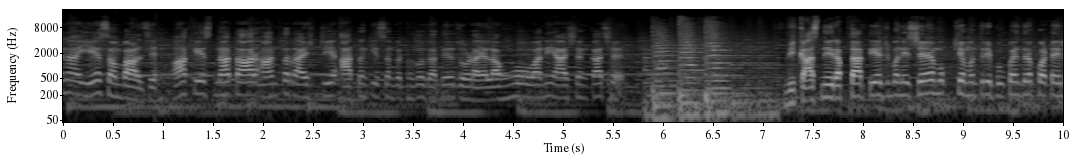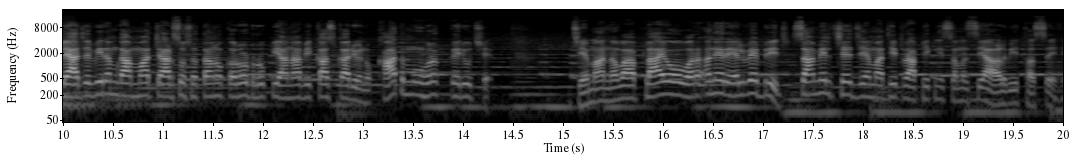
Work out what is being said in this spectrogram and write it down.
એનઆઈએ સંભાળશે. આ કેસના તાર આંતરરાષ્ટ્રીય આતંકી સંગઠનો સાથે જોડાયેલા હોવાની આશંકા છે. વિકાસની રફતાર તેજ બની છે. મુખ્યમંત્રી ભૂપેન્દ્ર પટેલે આજે વિરમ ગામમાં ચારસો સત્તાણું કરોડ રૂપિયાના વિકાસ કાર્યોનું ખાતમુહૂર્ત કર્યું છે. જેમાં નવા ફ્લાયઓવર અને રેલવે બ્રિજ સામેલ છે. જેમાંથી ટ્રાફિકની સમસ્યા હળવી થશે.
